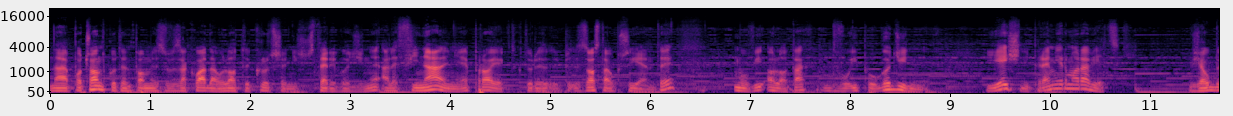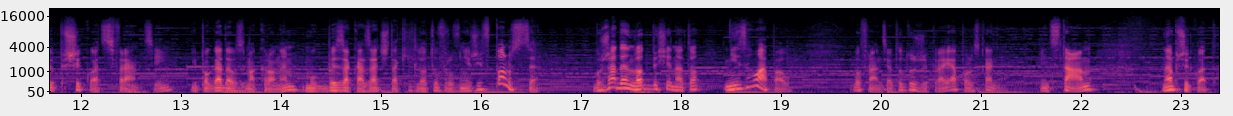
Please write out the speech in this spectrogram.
na początku ten pomysł zakładał loty krótsze niż 4 godziny, ale finalnie projekt, który został przyjęty, mówi o lotach 2,5 godzinnych. Jeśli premier Morawiecki wziąłby przykład z Francji i pogadał z Macronem, mógłby zakazać takich lotów również i w Polsce. Bo żaden lot by się na to nie załapał. Bo Francja to duży kraj, a Polska nie. Więc tam, na przykład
